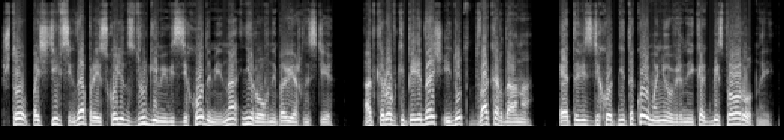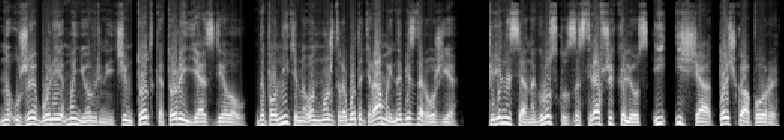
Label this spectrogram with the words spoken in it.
что почти всегда происходит с другими вездеходами на неровной поверхности. От коробки передач идут два кардана. Это вездеход не такой маневренный, как бесповоротный, но уже более маневренный, чем тот, который я сделал. Дополнительно он может работать рамой на бездорожье, перенося нагрузку с застрявших колес и ища точку опоры.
